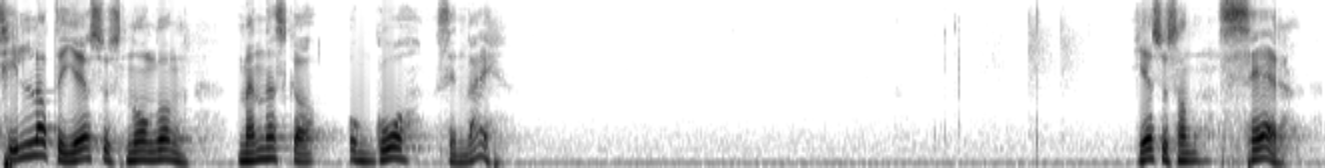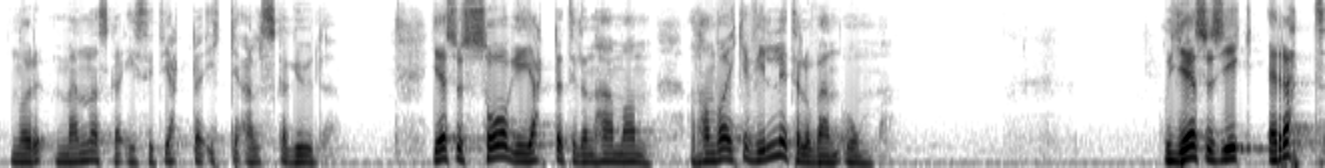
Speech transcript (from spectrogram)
tillater Jesus noen gang mennesker å gå sin vei. Jesus han ser når mennesker i sitt hjerte ikke elsker Gud. Jesus så i hjertet til denne mannen at han var ikke villig til å vende om. Og Jesus gikk rett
